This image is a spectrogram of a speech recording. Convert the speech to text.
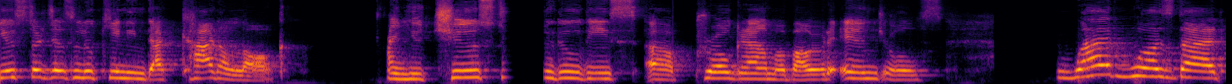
you start just looking in that catalog and you choose to do this uh, program about angels, what was that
